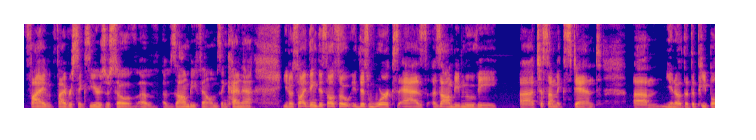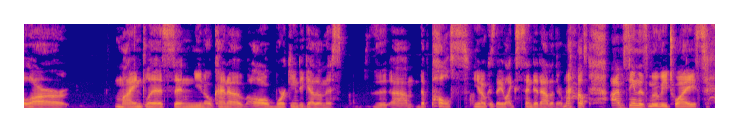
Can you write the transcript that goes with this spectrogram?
five five or six years or so of, of, of zombie films and kind of you know so i think this also this works as a zombie movie uh, to some extent um, you know that the people are mindless and you know kind of all working together on this the um, the pulse, you know, because they like send it out of their mouths. I've seen this movie twice.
